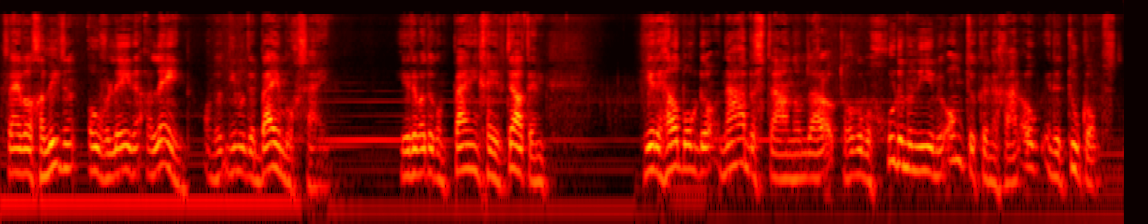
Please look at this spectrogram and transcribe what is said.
zijn wel geliefden overleden alleen, omdat niemand erbij mocht zijn. Heer, wat ook een pijn geeft dat. En Heer, help ook de nabestaanden om daar toch ook op een goede manier mee om te kunnen gaan, ook in de toekomst.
